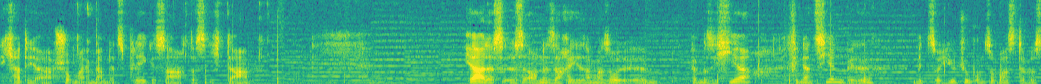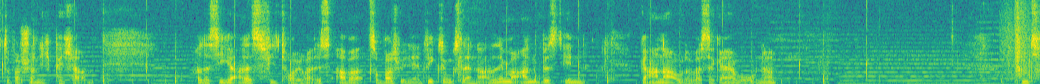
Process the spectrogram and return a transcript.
Ich hatte ja schon mal in meinem Let's Play gesagt, dass ich da ja, das ist auch eine Sache hier, sagen wir so, ähm, wenn man sich hier finanzieren will, mit so YouTube und sowas, da wirst du wahrscheinlich Pech haben. Weil das hier ja alles viel teurer ist. Aber zum Beispiel in Entwicklungsländern, also nehmen wir an, du bist in Ghana oder was der Geier wo, ne? Und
